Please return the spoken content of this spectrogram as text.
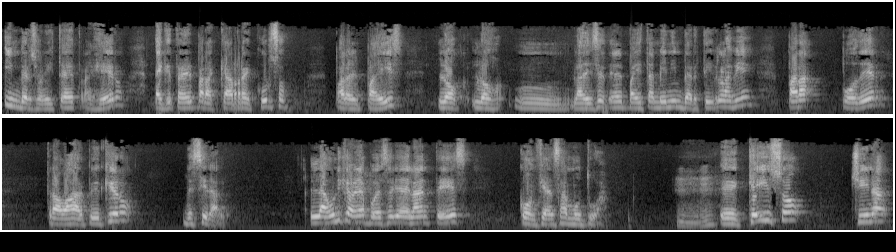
inversionistas extranjeros, hay que traer para acá recursos para el país, los, los, mm, las el país también invertirlas bien para poder trabajar. Pero yo quiero decir algo. La única manera de poder salir adelante es confianza mutua. Eh, ¿Qué hizo China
